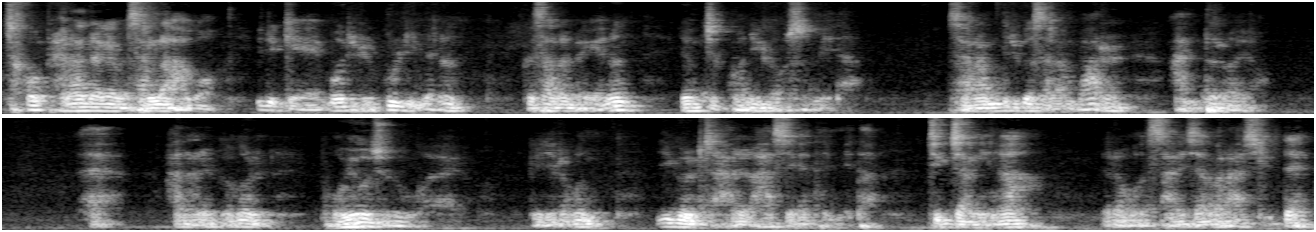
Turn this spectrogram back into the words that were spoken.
자꾸 편안하게 살라 하고 이렇게 머리를 굴리면은 그 사람에게는 영적 권위가 없습니다. 사람들이 그 사람 말을 안 들어요. 네, 하나님 그걸 보여주는 거예요. 여러분 이걸 잘 하셔야 됩니다. 직장이나 여러분 사회생활 하실 때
